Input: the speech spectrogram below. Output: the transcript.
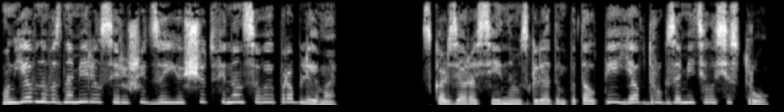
Он явно вознамерился решить за ее счет финансовые проблемы. Скользя рассеянным взглядом по толпе, я вдруг заметила сестру,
